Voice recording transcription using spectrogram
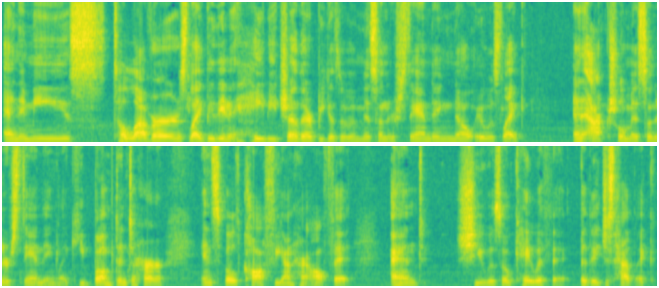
enemies to lovers. Like they didn't hate each other because of a misunderstanding. No, it was like an actual misunderstanding. Like he bumped into her and spilled coffee on her outfit and she was okay with it. But they just had like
